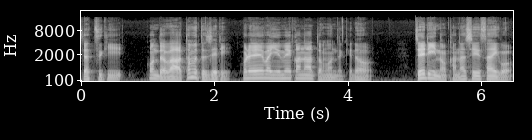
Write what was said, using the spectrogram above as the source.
じゃあ次。今度はトムとジェリー。これは有名かなと思うんだけどジェリーの悲しい最後。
